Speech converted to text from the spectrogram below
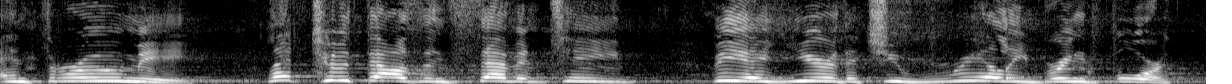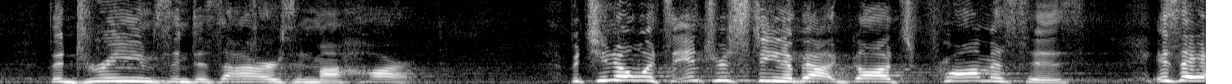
and through me. Let 2017 be a year that you really bring forth the dreams and desires in my heart. But you know what's interesting about God's promises is they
